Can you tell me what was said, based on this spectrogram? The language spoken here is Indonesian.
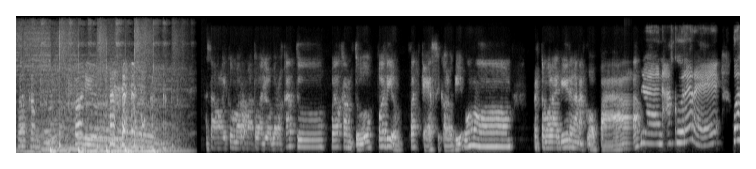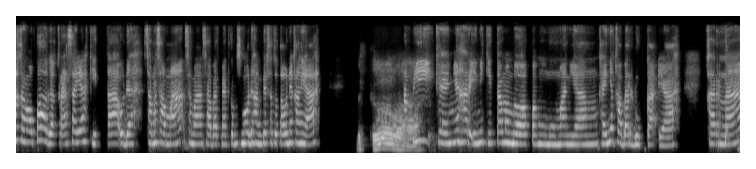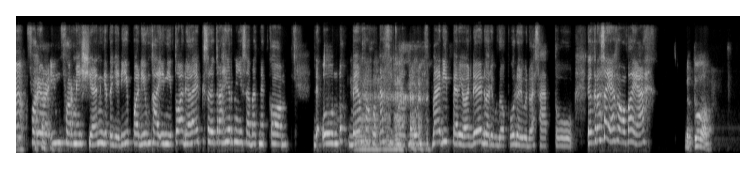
Welcome to Podium. Assalamualaikum warahmatullahi wabarakatuh. Welcome to Podium, podcast psikologi umum. Bertemu lagi dengan aku Opal. Dan aku Rere. Wah Kang Opal agak kerasa ya kita udah sama-sama sama sahabat Medcom semua udah hampir satu tahun ya Kang ya. Betul. Tapi kayaknya hari ini kita membawa pengumuman yang kayaknya kabar duka ya. Karena for your information gitu, jadi podium kali ini itu adalah episode terakhir nih sahabat Medcom untuk BEM ya. Fakultas Psikologi Unisba di periode 2020-2021. Gak kerasa ya Kang Opal ya? Betul.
